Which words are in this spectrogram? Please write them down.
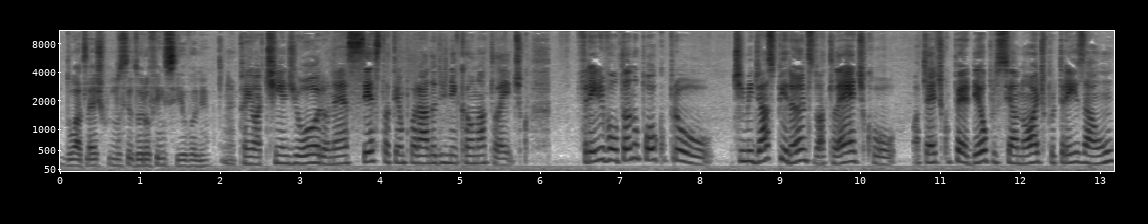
do Atlético no setor ofensivo ali. É, canhotinha de ouro, né? Sexta temporada de Nicão no Atlético. Freire voltando um pouco pro time de aspirantes do Atlético. O Atlético perdeu para o Cianorte por 3 a 1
